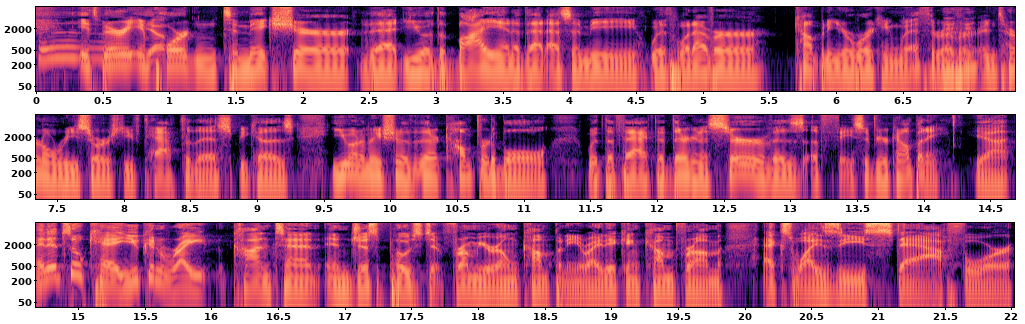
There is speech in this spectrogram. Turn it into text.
it's very important to make sure that you have the buy-in of that SME with whatever company you're working with or whatever mm-hmm. internal resource you've tapped for this because you want to make sure that they're comfortable with the fact that they're going to serve as a face of your company. Yeah, and it's okay. You can write content and just post it from your own company, right? It can come from XYZ staff or,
